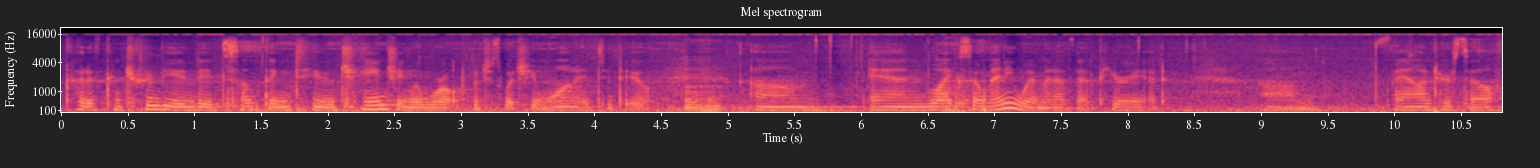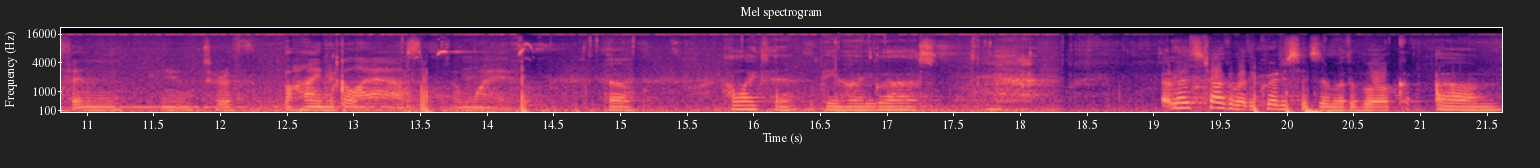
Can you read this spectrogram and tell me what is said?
could have contributed something to changing the world, which is what she wanted to do. Um, and like so many women of that period, um, found herself in, you know, sort of behind glass in some ways. Yeah, I like that, behind glass. Uh, Let's talk about the criticism of the book. Um,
